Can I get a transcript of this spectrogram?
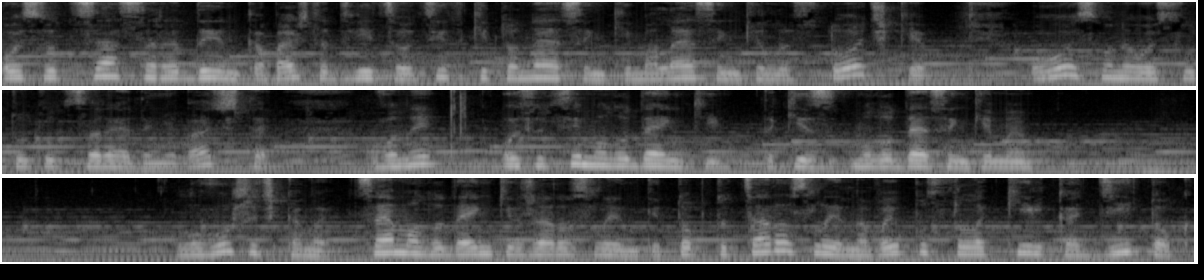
Ось оця серединка, бачите, дивіться, оці такі тонесенькі, малесенькі листочки. Ось вони ось тут, тут всередині, бачите? Вони ось оці молоденькі, такі з молодесенькими ловушечками, це молоденькі вже рослинки. Тобто ця рослина випустила кілька діток,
